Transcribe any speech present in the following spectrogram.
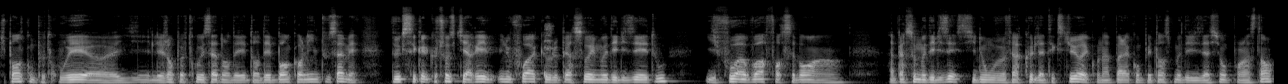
je pense qu'on peut trouver, euh, y- les gens peuvent trouver ça dans des, dans des banques en ligne, tout ça, mais vu que c'est quelque chose qui arrive une fois que le perso est modélisé et tout, il faut avoir forcément un, un perso modélisé. Sinon, on veut faire que de la texture et qu'on n'a pas la compétence modélisation pour l'instant,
